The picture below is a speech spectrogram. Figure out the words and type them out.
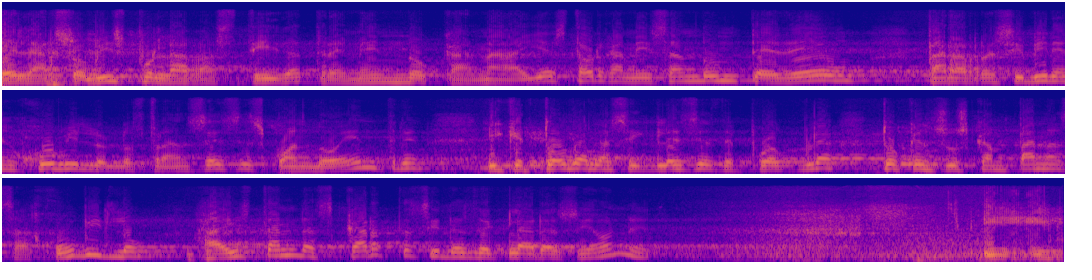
El arzobispo La Bastida, tremendo canalla, está organizando un tedeo para recibir en júbilo los franceses cuando entren y que todas las iglesias de Puebla toquen sus campanas a júbilo. Ahí están las cartas y las declaraciones. Y,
